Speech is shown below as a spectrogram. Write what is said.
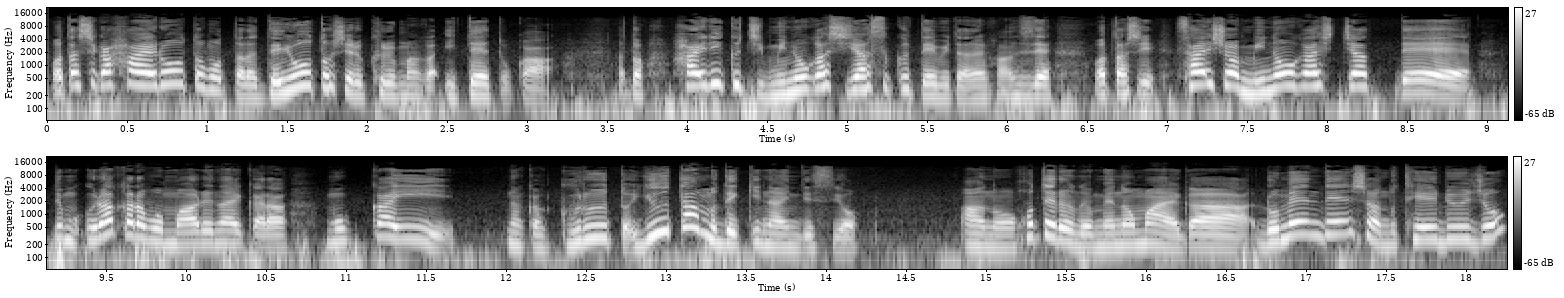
私が入ろうと思ったら出ようとしてる車がいてとか、あと、入り口見逃しやすくて、みたいな感じで、私、最初は見逃しちゃって、でも裏からも回れないから、もう一回、なんかぐるーっと U ターンもできないんですよ。あの、ホテルの目の前が、路面電車の停留所、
